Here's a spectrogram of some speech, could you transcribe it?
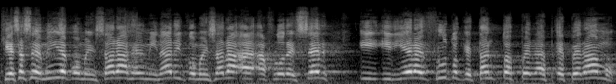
que esa semilla comenzara a germinar y comenzara a, florecer y, diera el fruto que tanto esperamos.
